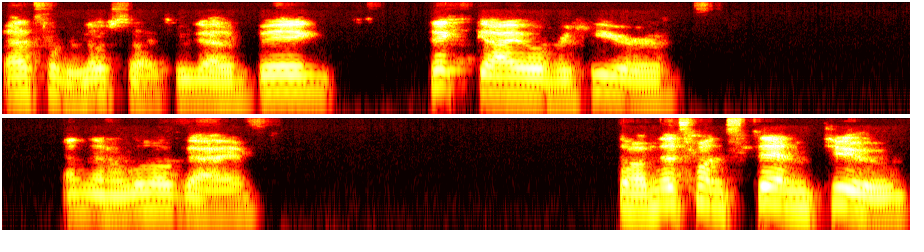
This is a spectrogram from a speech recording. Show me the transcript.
That's what it looks like. We got a big, thick guy over here, and then a little guy. So, and this one's thin too.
